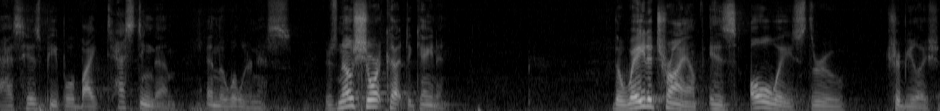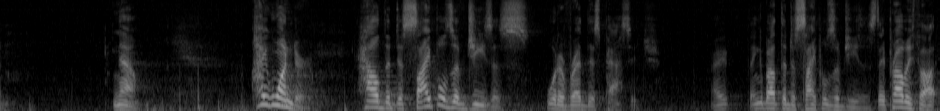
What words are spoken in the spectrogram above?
as his people by testing them in the wilderness. There's no shortcut to Canaan. The way to triumph is always through tribulation. Now, I wonder how the disciples of Jesus would have read this passage. Right? Think about the disciples of Jesus. They probably thought,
